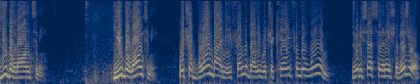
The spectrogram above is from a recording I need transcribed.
You belong to me. You belong to me, which are born by me from the belly, which are carried from the womb. Is what he says to the nation of Israel.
